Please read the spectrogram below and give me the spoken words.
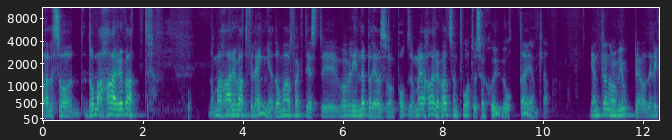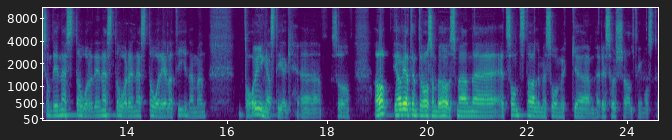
alltså, de har harvat. De har harvat för länge. De har faktiskt, vi var väl inne på det som podd, de har harvat sedan 2007-2008 egentligen. Egentligen har de gjort det och det är liksom det är nästa år och det är nästa år och det är nästa år hela tiden, men de tar ju inga steg. Eh, Så ja, jag vet inte vad som behövs, men eh, ett sånt stall med så mycket eh, resurser och allting måste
